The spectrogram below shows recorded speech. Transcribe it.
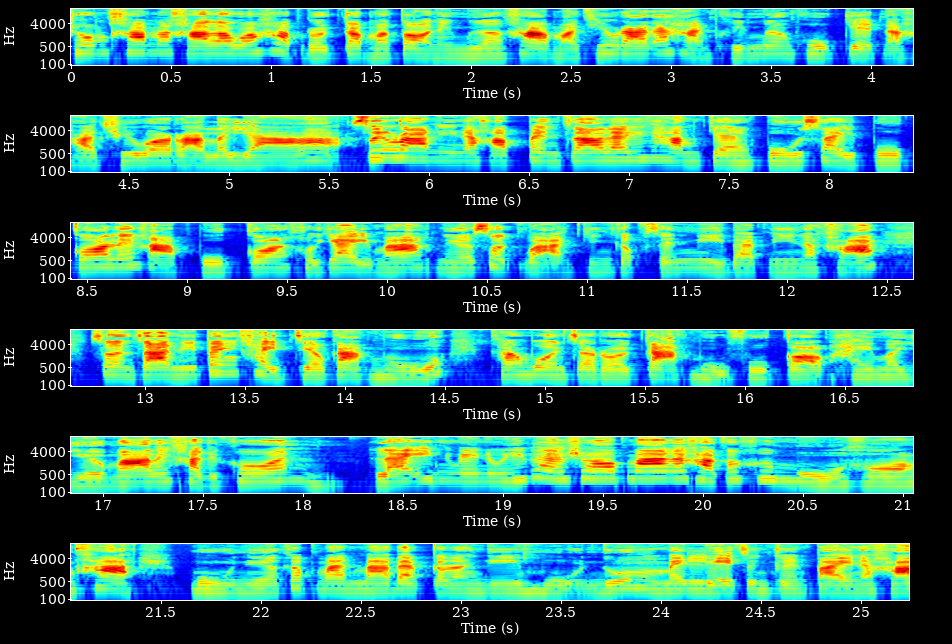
ช่วงค่ำนะคะ เราก็ขับรถกลับมาต่อในเมืองค่ะ มาที่ร้านอาหารพื้นเมืองภูเก็ตนะคะ ชื่อว่าร้านระยะ ซึ่งร้านนี้นะคะ เป็นเจ้าแรกที่ทำแกงปูใส่ปูก้อนเลยค่ะ ปูก้อนเขาใหญ่มาก เนื้อสดหวานกินกับเส้นหมี่แบบนี้นะคะ ส่วนจานนี้เป็นไข่เจียวกากหมูข้างบนจะโรยกากหมูฟูกรอบให้มาเยอะมากเลยค่ะทุกคน และอีกเมนูที่แพรชอบมากนะคะ ก็คือหมูฮ้องค่ะ หมูเนื้อกับมันมาแบบกำลังดีหมูนุ่มไม่เละจนเกินไปนะคะ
